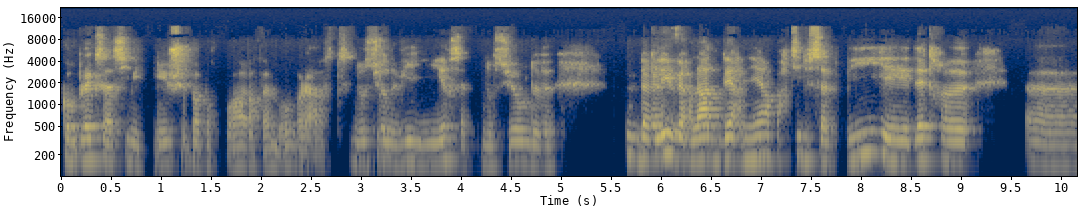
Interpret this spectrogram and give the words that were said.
complexe à assimiler, je ne sais pas pourquoi. Enfin bon, voilà, cette notion de vieillir, cette notion de d'aller vers la dernière partie de sa vie et d'être, euh, euh,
